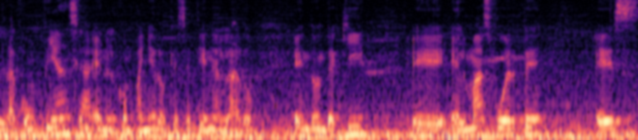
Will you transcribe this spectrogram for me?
la confianza en el compañero que se tiene al lado, en donde aquí eh, el más fuerte es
